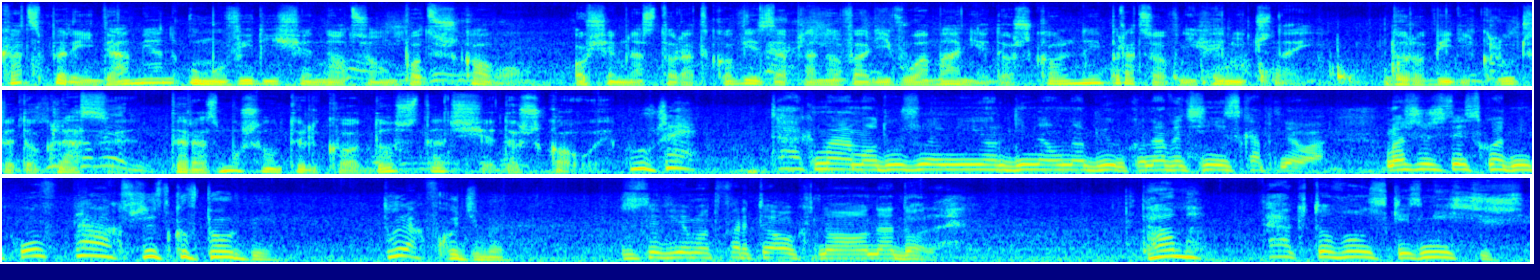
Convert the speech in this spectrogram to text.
Kacper i Damian umówili się nocą pod szkołą. Osiemnastolatkowie zaplanowali włamanie do szkolnej pracowni chemicznej. Dorobili klucze do klasy. Teraz muszą tylko dostać się do szkoły. Klucze? Tak, mam, odłożyłem jej oryginał na biurko, nawet się nie skapnęła. Masz resztę składników? Tak, wszystko w torbie. To jak wchodzimy? Zostawiłem otwarte okno na dole. Tam? Tak, to wąskie, zmieścisz się.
